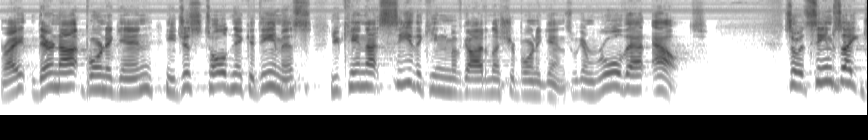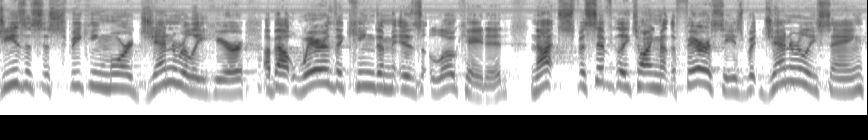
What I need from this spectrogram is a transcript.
right? They're not born again. He just told Nicodemus, You cannot see the kingdom of God unless you're born again. So we can rule that out. So it seems like Jesus is speaking more generally here about where the kingdom is located, not specifically talking about the Pharisees, but generally saying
